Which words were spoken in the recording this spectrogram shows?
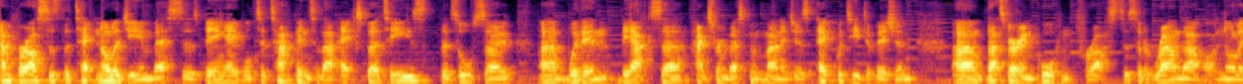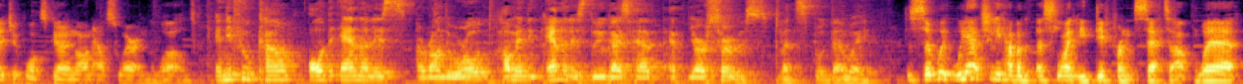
And for us as the technology investors, being able to tap into that expertise that's also um, within the AXA, AXA Investment Managers equity division, um, that's very important for us to sort of round out our knowledge of what's going on elsewhere in the world. And if you count all the analysts around the world, how many analysts do you guys have at your service? Let's put that way. So we, we actually have a, a slightly different setup where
